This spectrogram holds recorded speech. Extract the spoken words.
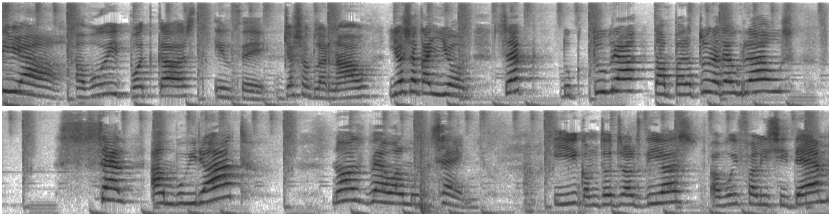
dia! Avui podcast Ilce. Jo sóc l'Arnau. Jo sóc en Ion. Sec d'octubre, temperatura 10 graus, cel emboirat, no es veu el Montseny. I, com tots els dies, avui felicitem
